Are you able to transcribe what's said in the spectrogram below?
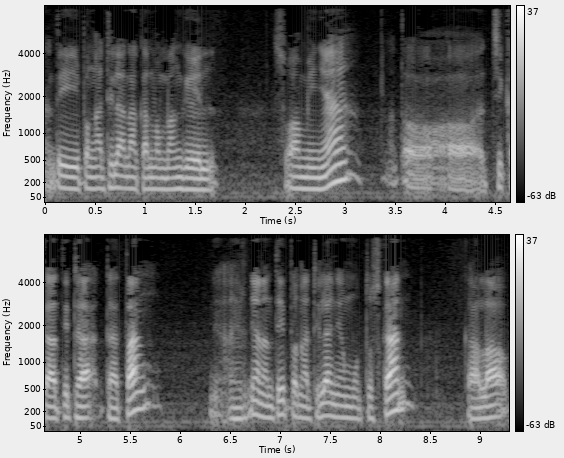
Nanti pengadilan akan memanggil suaminya atau eh, jika tidak datang, ya, akhirnya nanti pengadilan yang memutuskan kalau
